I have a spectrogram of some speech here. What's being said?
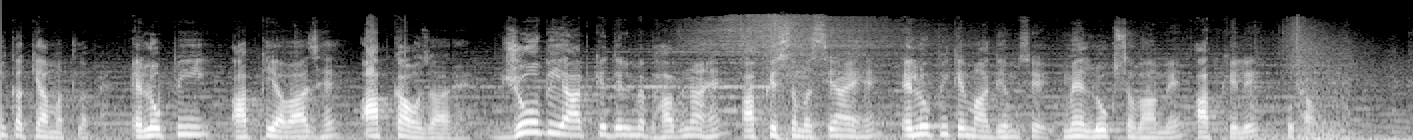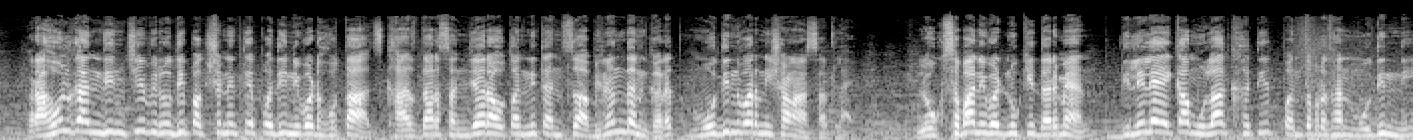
का क्या मतलब है? एल आपकी आवाज है आपका औजार है। जो भी आपके दिल में भावना है आपकी समस्याएं हैं एल के माध्यम से मैं लोकसभा में आपके लिए उठाऊंगा। राहुल गांधींची विरोधी पक्षनेतेपदी निवड होताच खासदार संजय राऊतांनी त्यांचं अभिनंदन करत मोदींवर निशाणा साधलाय. लोकसभा निवडणुकीदरम्यान दिलेल्या एका मुलाखतीत पंतप्रधान मोदींनी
